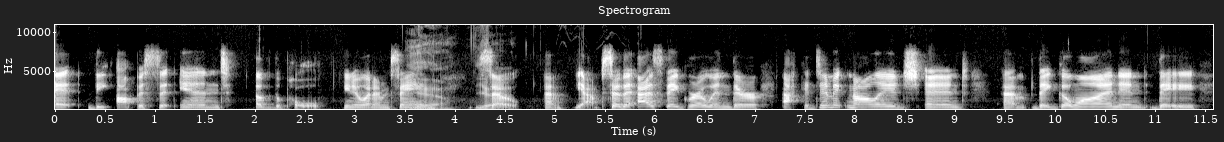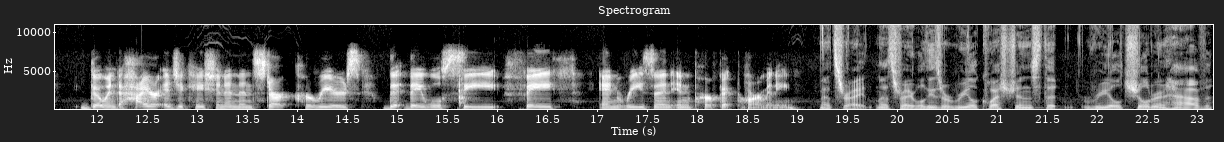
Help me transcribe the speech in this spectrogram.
at the opposite end of the pole. You know what I'm saying? Yeah. yeah. So, um, yeah. So that as they grow in their academic knowledge and um, they go on and they go into higher education and then start careers, that they will see faith and reason in perfect harmony. That's right. That's right. Well, these are real questions that real children have.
